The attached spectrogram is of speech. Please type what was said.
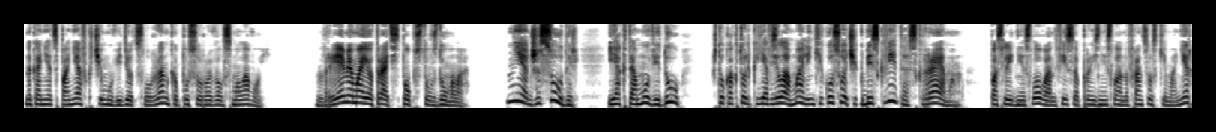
Наконец, поняв, к чему ведет служанка, посуровил смоловой. Время мое тратить попусту вздумала. Нет же, сударь, я к тому веду, что как только я взяла маленький кусочек бисквита с кремом, последнее слово Анфиса произнесла на французский манер,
